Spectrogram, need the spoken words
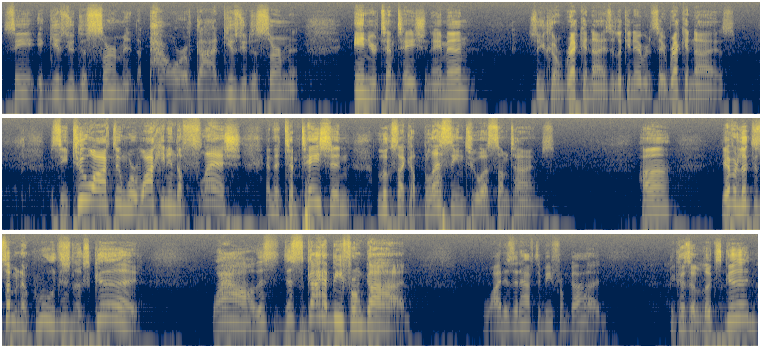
See, it gives you discernment. The power of God gives you discernment in your temptation. Amen? So you can recognize it. Look at neighbor and say, recognize. But see, too often we're walking in the flesh, and the temptation looks like a blessing to us sometimes. Huh? You ever looked at something like, ooh, this looks good. Wow, this, this has got to be from God. Why does it have to be from God? Because it looks good?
